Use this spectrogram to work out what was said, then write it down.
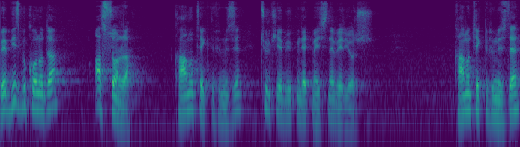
Ve biz bu konuda az sonra kanun teklifimizi Türkiye Büyük Millet Meclisi'ne veriyoruz. Kanun teklifimizde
